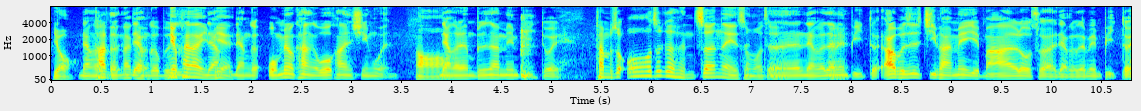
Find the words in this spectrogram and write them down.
有两个他的那两个，你有看到影片？两个我没有看，我看新闻。哦，两个人不是在那边比 对。他们说：“哦，这个很真诶，什么的。”两个在那边比对，而不是鸡排妹也把它露出来，两个在那边比对。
